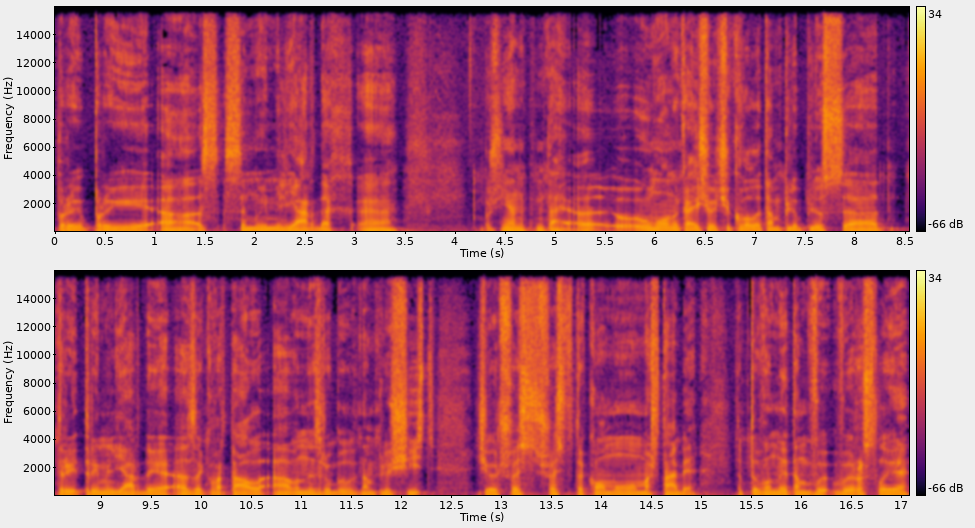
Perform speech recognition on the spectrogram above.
при при а, 7 мільярдах. А, е, боже, я не пам'ятаю. Е, умовно кажучи, очікували там плюс плюс 3 3 мільярди за квартал, а вони зробили там плюс 6, чи от щось щось в такому масштабі. Тобто вони там виросли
